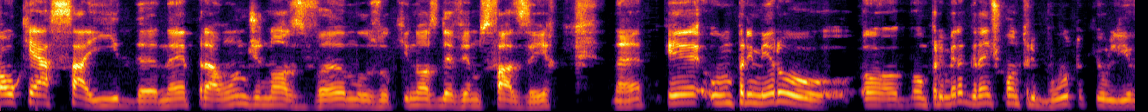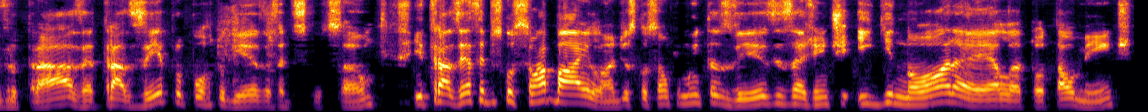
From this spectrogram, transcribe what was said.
qual que é a saída, né? Para onde nós vamos, o que nós devemos fazer, né? Porque um primeiro, um primeiro grande contributo que o livro traz é trazer para o português essa discussão e trazer essa discussão à baila, uma discussão que muitas vezes a gente ignora ela totalmente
